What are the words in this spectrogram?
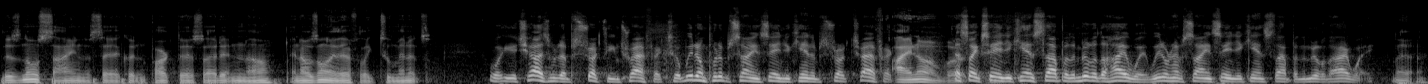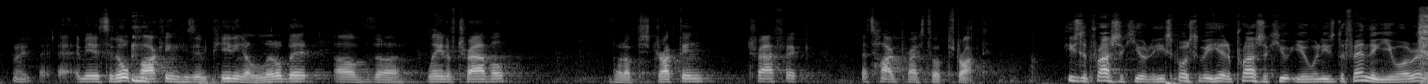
There's no sign to say I couldn't park there, so I didn't know. And I was only there for like two minutes. Well, you're charged with obstructing traffic, so we don't put up signs saying you can't obstruct traffic. I know, but That's like saying you can't stop in the middle of the highway. We don't have signs saying you can't stop in the middle of the highway, yeah. right? I- I mean, it's a no parking, he's impeding a little bit of the lane of travel, but obstructing traffic, that's hard pressed to obstruct. He's the prosecutor. He's supposed to be here to prosecute you, and he's defending you already.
